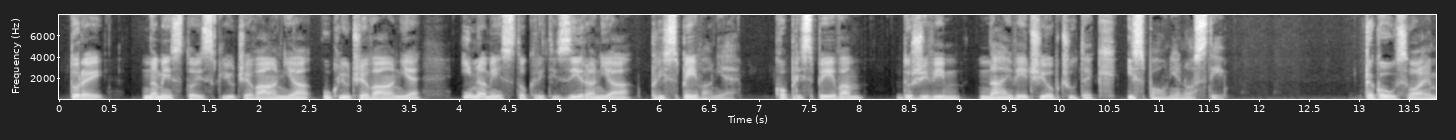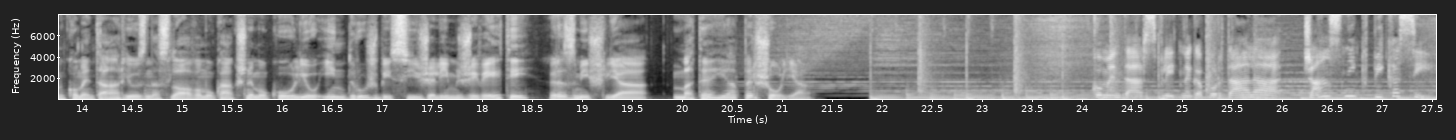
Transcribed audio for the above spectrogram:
Torej, namesto izključevanja, vključevanje in namesto kritiziranja, prispevanje. Ko prispevam, doživim največji občutek izpolnjenosti. Tako v svojem komentarju z naslovom, v kakšnem okolju in družbi si želim živeti, razmišlja Mateja Peršolja. Komentar spletnega portala časnik.si.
